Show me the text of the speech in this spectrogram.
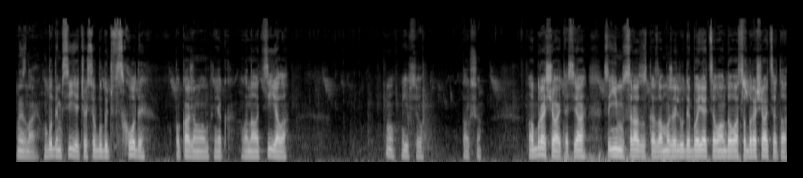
не знаю. Будемо сіяти, ось будуть всходи. Покажемо вам, як вона отсіяла. Ну, і все. Так що. Обращайтесь. Я їм сразу сказав, може люди бояться вам до вас обращатися, та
